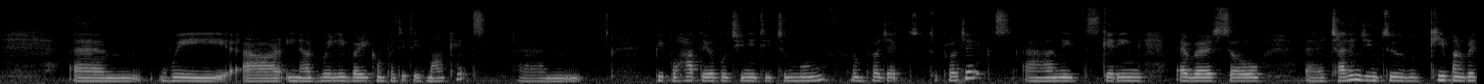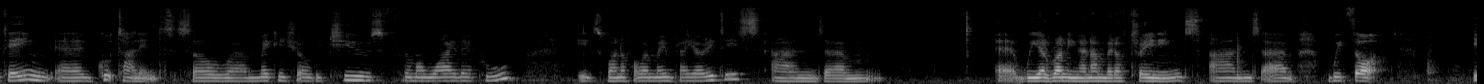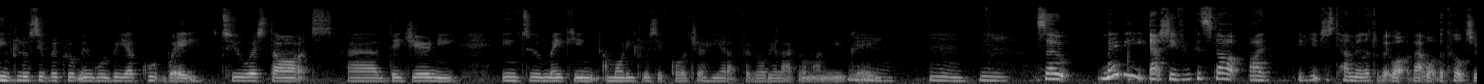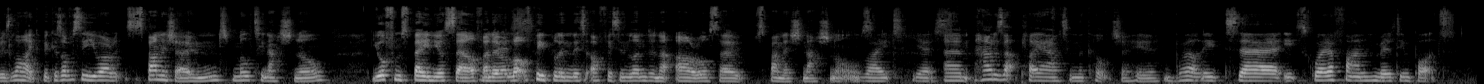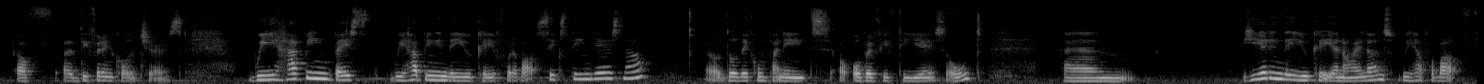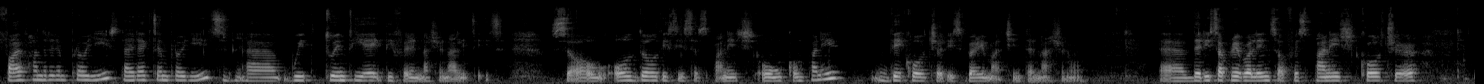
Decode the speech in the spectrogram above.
Um, we are in a really very competitive market. Um, people have the opportunity to move from project to project, and it's getting ever so uh, challenging to keep and retain uh, good talent. So, um, making sure we choose from a wider pool is one of our main priorities, and um, uh, we are running a number of trainings. And um, we thought inclusive recruitment would be a good way to start uh, the journey into making a more inclusive culture here at Ferrovial Agroman UK. Mm. Mm. So maybe actually, if we could start by if you just tell me a little bit what, about what the culture is like, because obviously you are Spanish owned, multinational. You're from Spain yourself. I know a lot of people in this office in London are also Spanish nationals. Right? Yes. Um, how does that play out in the culture here? Well, it's uh, it's quite a fun melting pot of uh, different cultures. We have been based. We have been in the UK for about 16 years now, although the company is over 50 years old. Um, here in the UK and Ireland, we have about 500 employees, direct employees, uh, with 28 different nationalities. So, although this is a Spanish-owned company, the culture is very much international. Uh, there is a prevalence of a Spanish culture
